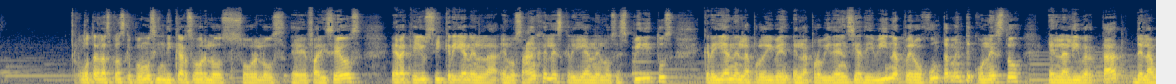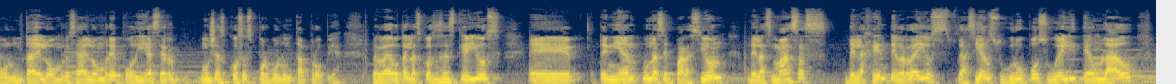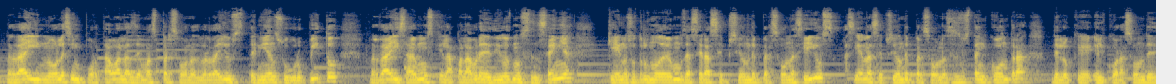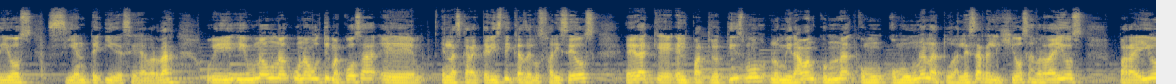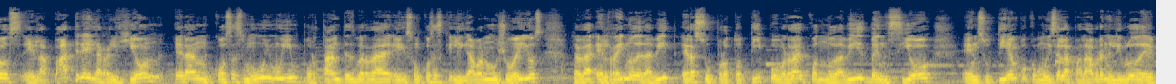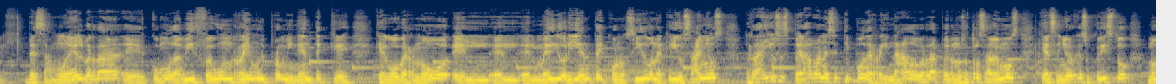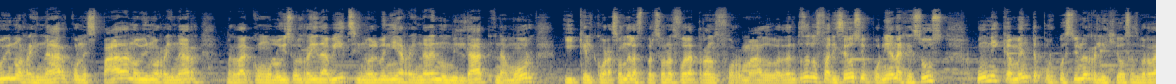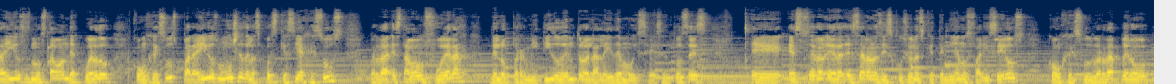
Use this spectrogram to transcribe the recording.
otra de las cosas que podemos indicar sobre los, sobre los eh, fariseos era que ellos sí creían en, la, en los ángeles, creían en los espíritus, creían en la, en la providencia divina, pero juntamente con esto, en la libertad de la voluntad del hombre. O sea, el hombre podía hacer muchas cosas por voluntad propia, ¿verdad? Otra de las cosas es que ellos eh, tenían una separación de las masas de la gente, ¿verdad? Ellos hacían su grupo, su élite a un lado, ¿verdad? Y no les importaba a las demás personas, ¿verdad? Ellos tenían su grupito, ¿verdad? Y sabemos que la palabra de Dios nos enseña que nosotros no debemos de hacer acepción de personas y ellos hacían acepción de personas. Eso está en contra de lo que el corazón de Dios siente y desea, ¿verdad? Y, una, una, última cosa eh, en las características de los fariseos era que el patriotismo lo miraban con una, como, como una naturaleza religiosa, ¿verdad? Ellos para ellos eh, la patria y la religión eran cosas muy, muy importantes, ¿verdad? Y son cosas que ligaban mucho ellos, ¿verdad? El reino de David era su prototipo, ¿verdad? Cuando David venció en su tiempo, como dice la palabra en el libro de, Samuel, ¿verdad? Eh, como David fue un rey muy prominente que, que gobernó el, el, Medio Oriente conocido en aquellos años, ¿verdad? Ellos esperaban ese tipo de reinado, ¿verdad? Pero nosotros sabemos que el Señor Jesucristo no vino a reinar con espada, no vino a reinar, ¿verdad? Como lo hizo el rey David, sino él venía a reinar en humildad, en amor, y que el corazón de las personas fuera transformado, ¿verdad? Entonces los fariseos se oponían a Jesús únicamente por cuestiones religiosas, ¿verdad? Ellos no estaban de acuerdo con Jesús, para ellos muchas de las cosas que hacía Jesús, ¿verdad? Estaban fuera de lo permitido dentro de la ley de Moisés. Entonces, eh, esas, eran, las discusiones que tenían los fariseos con Jesús, ¿verdad? Pero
